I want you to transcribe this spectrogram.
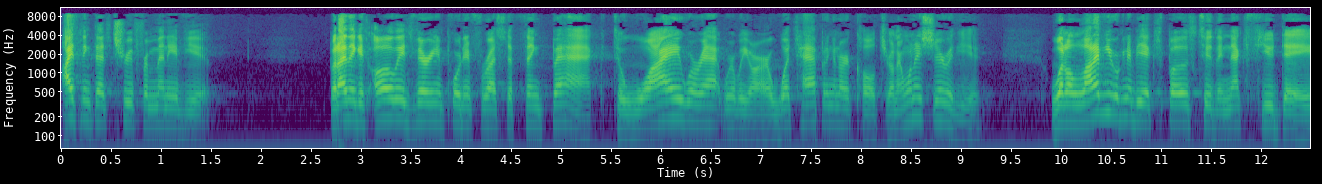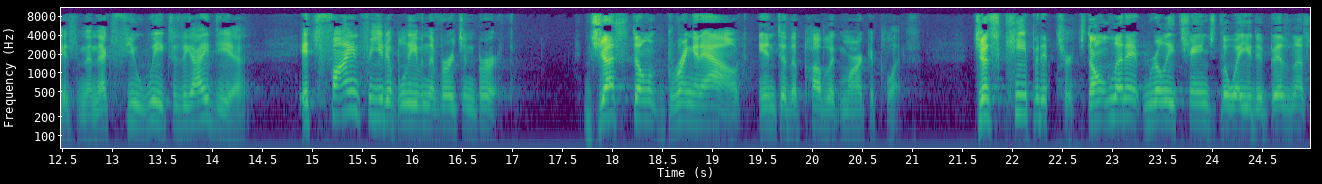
I think that's true for many of you. But I think it's always very important for us to think back to why we're at where we are, what's happening in our culture. And I want to share with you what a lot of you are going to be exposed to the next few days and the next few weeks is the idea it's fine for you to believe in the virgin birth. Just don't bring it out into the public marketplace. Just keep it in church. Don't let it really change the way you do business.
